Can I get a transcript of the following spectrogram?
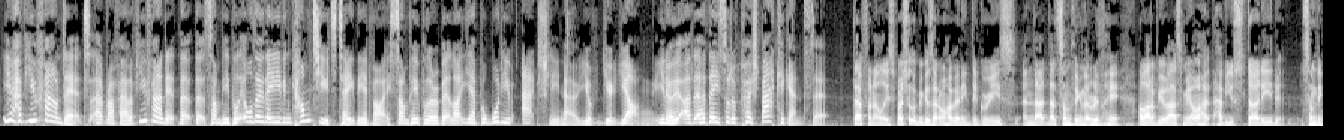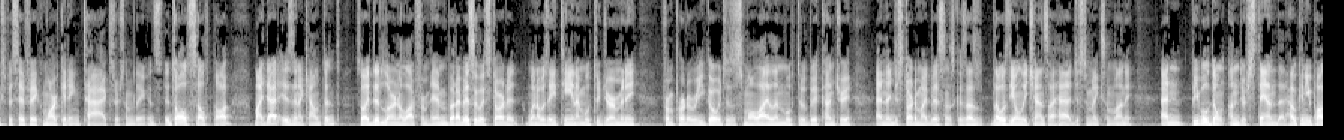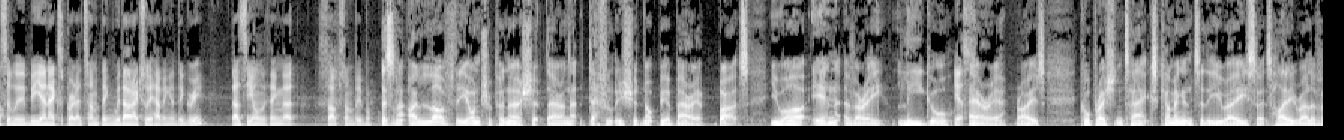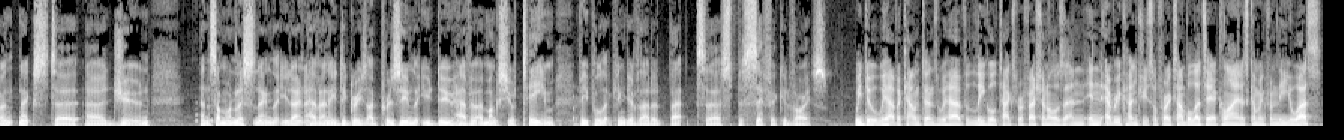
You, have you found it, uh, Raphael? Have you found it that, that some people, although they even come to you to take the advice, some people are a bit like, yeah, but what do you actually know? You're, you're young. You know, have, have they sort of pushed back against it? Definitely, especially because I don't have any degrees, and that that's something that really a lot of people ask me. Oh, ha- have you studied something specific, marketing, tax, or something? It's it's all self taught. My dad is an accountant, so I did learn a lot from him. But I basically started when I was 18. I moved to Germany from Puerto Rico, which is a small island. Moved to a big country, and then just started my business because that was, that was the only chance I had just to make some money. And people don't understand that. How can you possibly be an expert at something without actually having a degree? That's the only thing that stops some people. Listen, I- I love the entrepreneurship there, and that definitely should not be a barrier. But you are in a very legal Yes. area, right? Corporation tax coming into the UAE, so it's highly relevant next uh, uh, June. And someone listening that you don't have any degrees, I presume that you do have amongst your team people that can give that uh, that uh, specific advice. We do. We have accountants, we have legal tax professionals, and in every country. So, for example, let's say a client is coming from the US.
